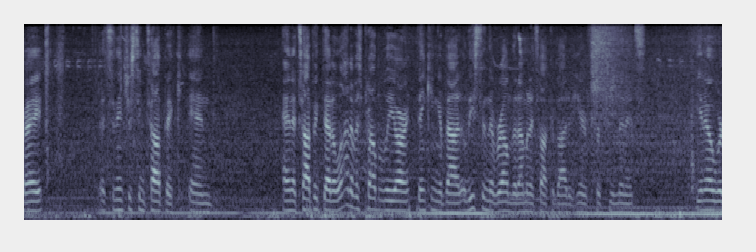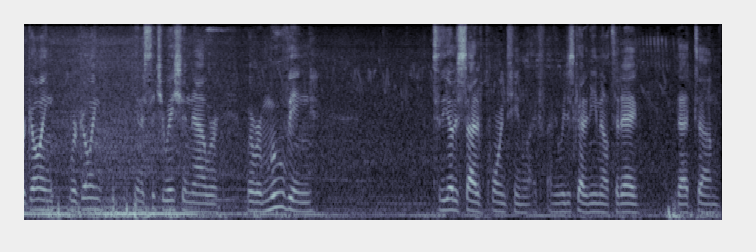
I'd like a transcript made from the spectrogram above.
right? That's an interesting topic and and a topic that a lot of us probably aren't thinking about, at least in the realm that I'm going to talk about it here for a few minutes. You know, we're going we're going in a situation now where where we're moving the other side of quarantine life. I mean, we just got an email today that um,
